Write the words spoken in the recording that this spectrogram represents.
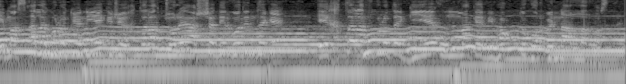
এই মাসালাগুলোকে নিয়ে কিছু ইখতলাফ চলে আসছে দীর্ঘদিন থেকে। ইখতলাফগুলোতে গিয়ে উম্মাকে বিভক্ত করবেন না আল্লাহর রাস্তায়।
